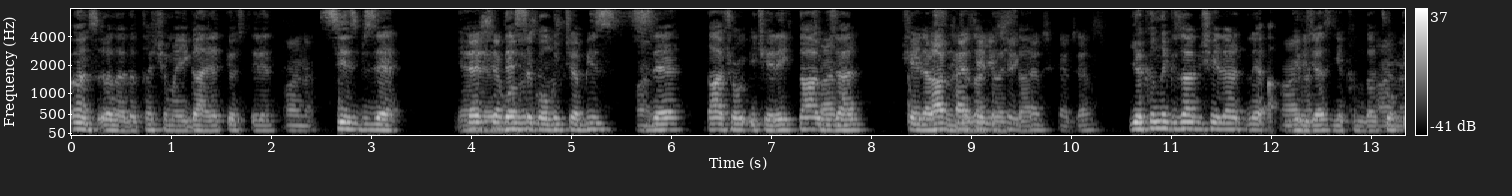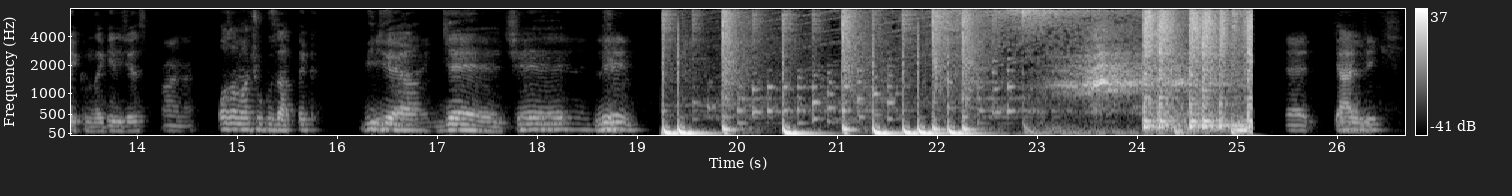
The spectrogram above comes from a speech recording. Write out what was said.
ön sıralarda taşımayı gayret gösterin. Aynen. siz bize e, Destek destek, oldukça biz size daha çok içerik, daha Aynen. güzel şeyler Daha sunacağız arkadaşlar. çıkaracağız. Yakında güzel bir şeylerle Aynen. geleceğiz. Yakında, Aynen. çok yakında geleceğiz. Aynen. O zaman çok uzattık. Videoya geçelim. Geldik.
